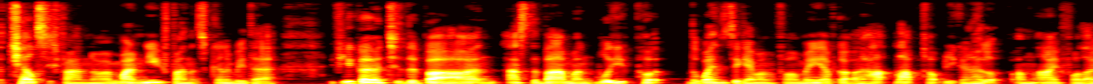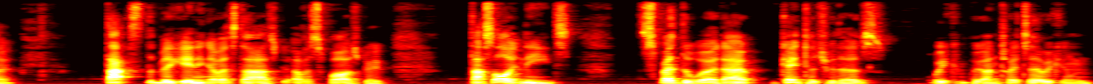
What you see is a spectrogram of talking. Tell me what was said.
a Chelsea fan or a Man U fan that's going to be there. If you go into the bar and ask the barman, "Will you put the Wednesday game on for me?" I've got a laptop you can hook up on iFollow. That's the beginning of a stars of a sports group. That's all it needs. Spread the word out. Get in touch with us we can put you on Twitter. We can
